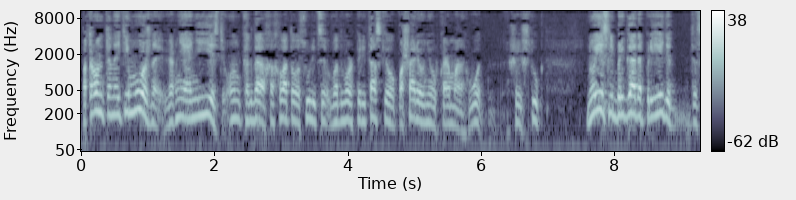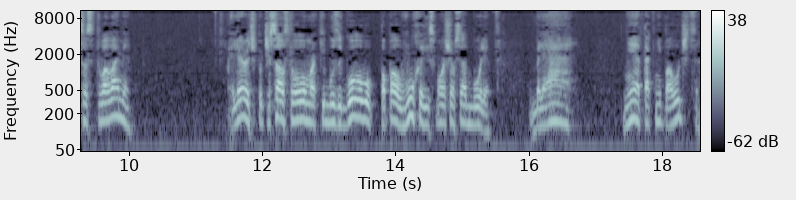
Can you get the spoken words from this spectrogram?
Патроны-то найти можно, вернее, они есть. Он, когда Хохватова с улицы во двор перетаскивал, пошарил у него в карманах. Вот, шесть штук. Но если бригада приедет, да со стволами... Лерович почесал стволом аркебузы голову, попал в ухо и сморщился от боли. Бля, нет, так не получится.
